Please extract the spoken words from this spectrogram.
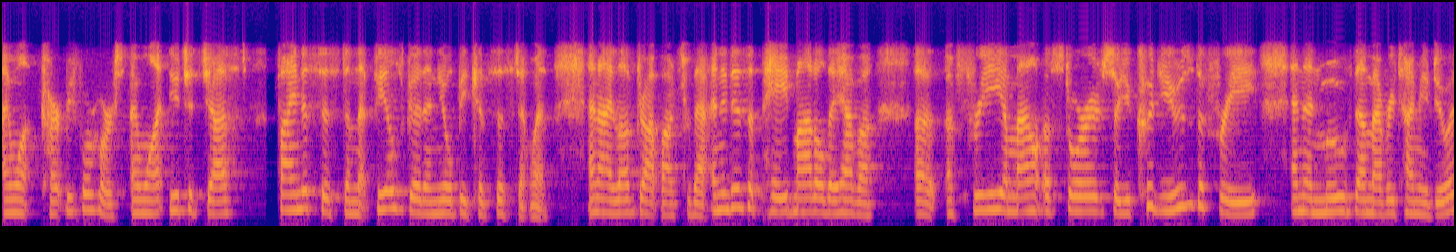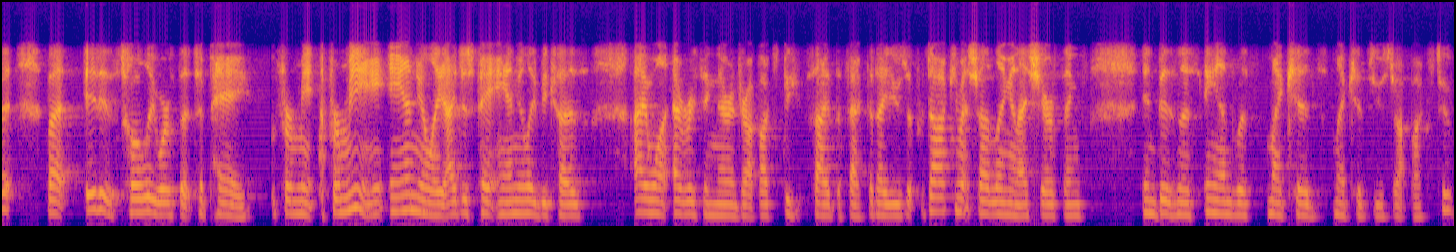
I want cart before horse. I want you to just find a system that feels good and you'll be consistent with. And I love Dropbox for that. And it is a paid model. They have a, a, a free amount of storage, so you could use the free and then move them every time you do it. But it is totally worth it to pay for me. For me, annually, I just pay annually because I want everything there in Dropbox. Beside the fact that I use it for document shuttling and I share things in business and with my kids. My kids use Dropbox too.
